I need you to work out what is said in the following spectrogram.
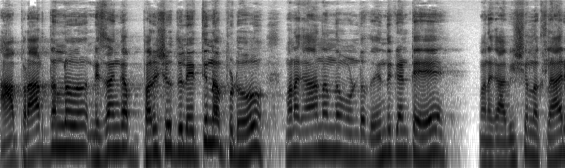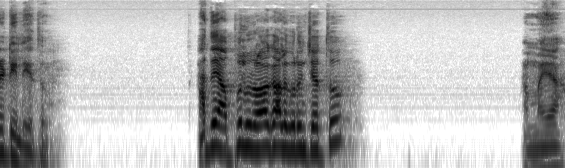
ఆ ప్రార్థనలో నిజంగా పరిశుద్ధులు ఎత్తినప్పుడు మనకు ఆనందం ఉండదు. ఎందుకంటే మనకు ఆ విషయంలో క్లారిటీ లేదు. అదే అప్పులు రోగాల గురించి ఎత్తు అమ్మయ్యా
